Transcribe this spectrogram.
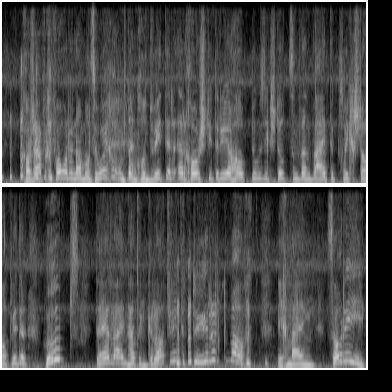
Kannst einfach vorne nochmal suchen und dann kommt wieder, er kostet 3'500 Stutz und wenn weiterklickst, steht wieder, hups, die Airline hat ihn gerade wieder teurer gemacht. Ich meine, sorry,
